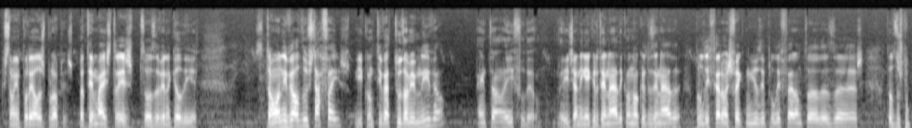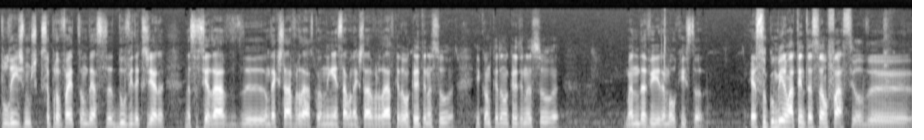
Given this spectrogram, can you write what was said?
que estão a impor elas próprias, para ter mais três pessoas a ver naquele dia, estão ao nível dos estar feios. E quando tiver tudo ao mesmo nível, então aí fodeu. Aí já ninguém acredita em nada e quando não acredita em nada, proliferam as fake news e proliferam todas as, todos os populismos que se aproveitam dessa dúvida que se gera na sociedade de onde é que está a verdade. Quando ninguém sabe onde é que está a verdade, cada um acredita na sua e quando cada um acredita na sua, manda vir a maluquice toda. É sucumbiram à tentação fácil de.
